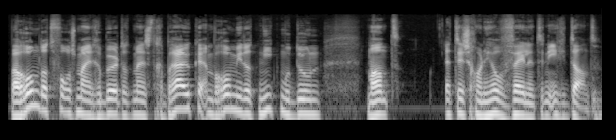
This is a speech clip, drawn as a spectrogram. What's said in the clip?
waarom dat volgens mij gebeurt dat mensen het gebruiken en waarom je dat niet moet doen, want het is gewoon heel vervelend en irritant.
